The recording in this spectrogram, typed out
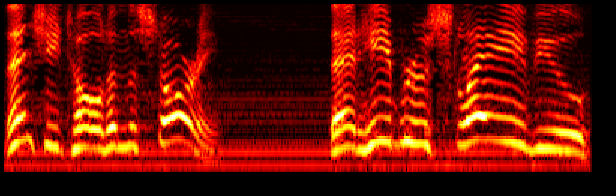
Then she told him the story. That Hebrew slave you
